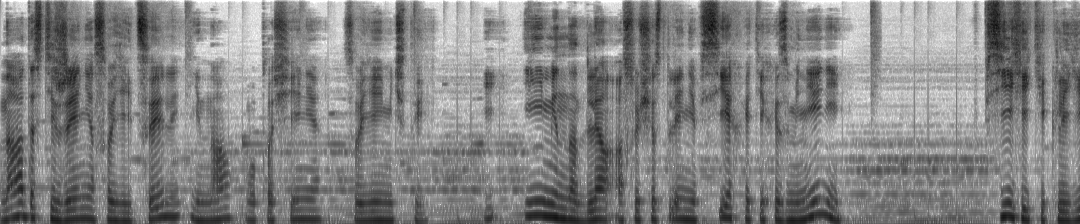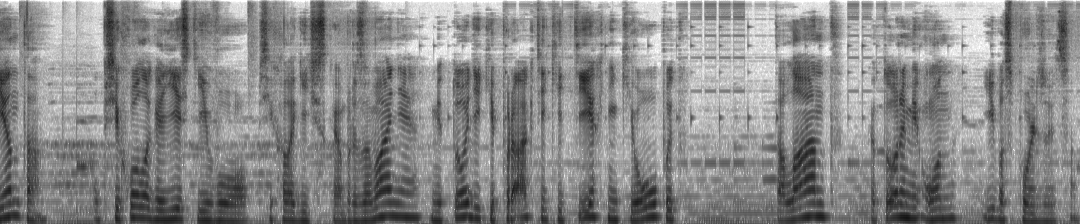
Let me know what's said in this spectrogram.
на достижение своей цели и на воплощение своей мечты. И именно для осуществления всех этих изменений в психике клиента у психолога есть его психологическое образование, методики, практики, техники, опыт, талант, которыми он и воспользуется.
